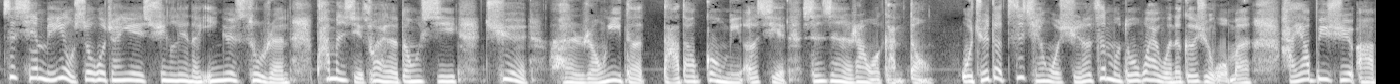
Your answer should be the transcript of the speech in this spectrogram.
这些没有受过专业训练的音乐素人，他们写出来的东西却很容易的达到共鸣，而且深深的让我感动。我觉得之前我学了这么多外文的歌曲，我们还要必须啊，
